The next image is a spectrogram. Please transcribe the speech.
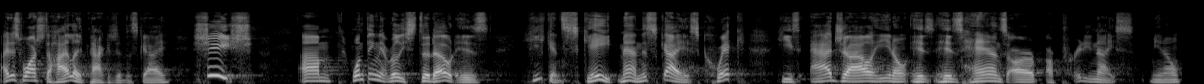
I just watched the highlight package of this guy. Sheesh. Um, one thing that really stood out is he can skate. Man, this guy is quick. He's agile. You know, his his hands are are pretty nice. You know,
